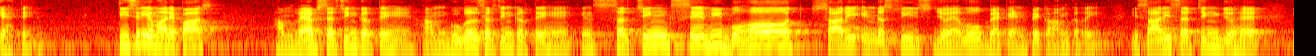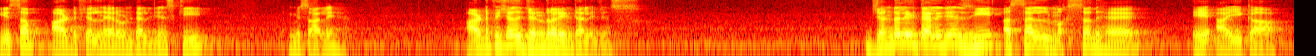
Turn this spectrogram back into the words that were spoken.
कहते हैं। तीसरी हमारे पास हम वेब सर्चिंग करते हैं, हम गूगल सर्चिंग करते हैं। इन सर्चिंग से भी बहुत सारी इंडस्ट्रीज़ जो हैं वो बैकएंड पे काम कर रही हैं। ये सारी सर्चिंग जो है, ये सब आर्टिफिशियल नैरो इंटेलिजेंस की मिसालें हैं। Artificial general intelligence general intelligence ही असल मकसद है एआई का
